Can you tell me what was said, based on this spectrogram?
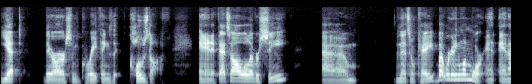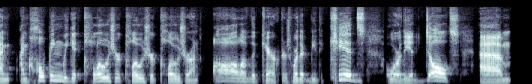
yet there are some great things that closed off. And if that's all we'll ever see, um, then that's okay. But we're getting one more, and and I'm I'm hoping we get closure, closure, closure on all of the characters, whether it be the kids or the adults. Um,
